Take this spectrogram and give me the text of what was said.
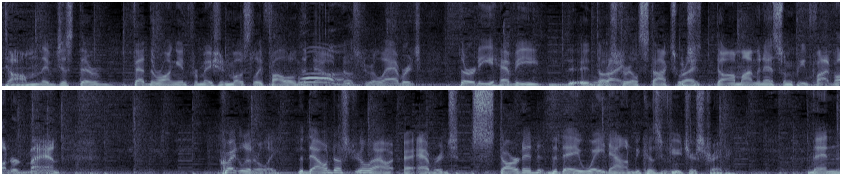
dumb. They've just they're fed the wrong information. Mostly follow the Dow Industrial Average, 30 heavy industrial Right. stocks, which Right. is dumb. I'm an S&P 500 man. Quite literally, the Dow Industrial uh, Average started the day way down because of futures trading. Then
